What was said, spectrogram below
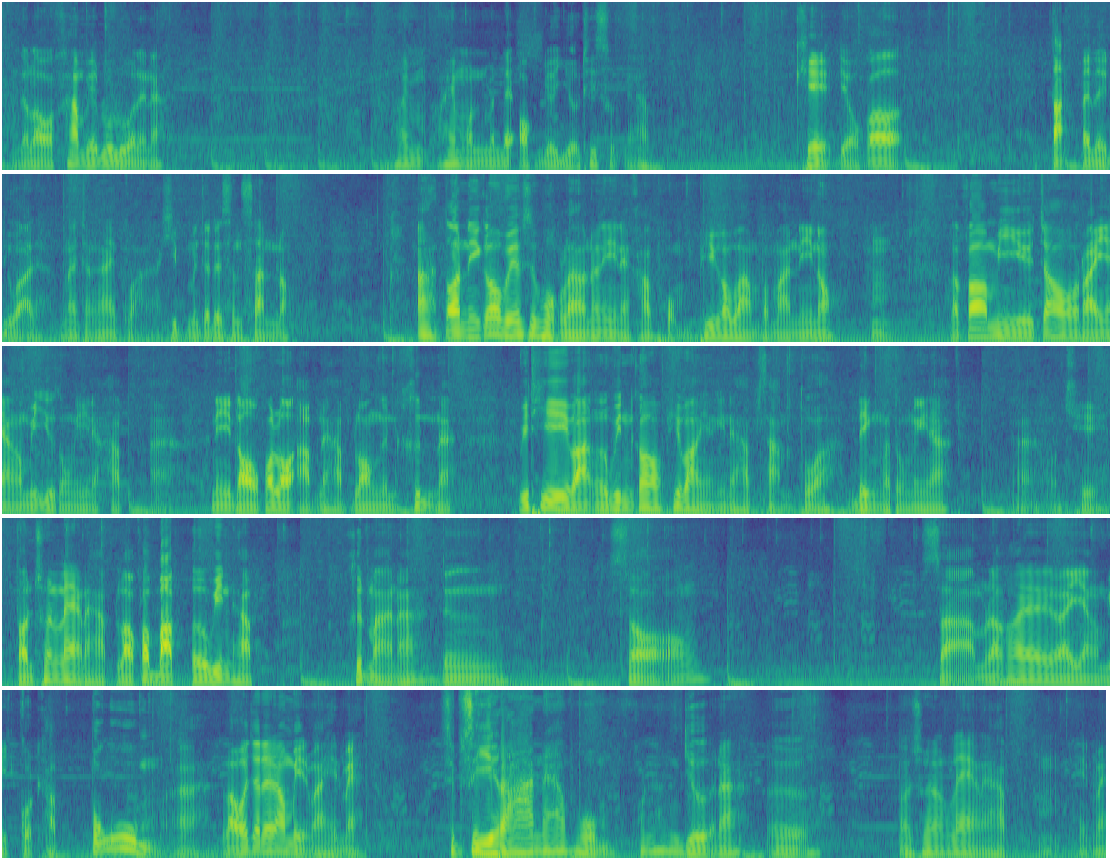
เดี๋ยวเราข้ามเว็บรัวๆเลยนะ ให้ให้มอนมันได้ออกเยอะๆที่สุดนะครับ เคเดี๋ยวก็ตัดไปเลยดีกว่า น่าจะง่ายกว่า คลิปมันจะได้สั้นๆเนาะอะตอนนี้ก็เวฟ 16 แล้วนั่นเองนะครับผมพี่ก็วางประมาณนี้เนาะอืมแล้วก็มีเจ้าไรยางอมิอยู่ตรงนี้นะครับอะนี่เราก็รออัพนะครับรอเงินขึ้นนะ วิธีวางเออร์วินก็พี่วางอย่างนี้นะครับ 3 ตัวเด้งมาตรงนี้นะอะโอเค ตอนช่วงแรกนะครับ เราก็บัฟเออร์วินครับขึ้นมานะหนึ่งสอง สามแล้วก็ให้ไรยางมิกดครับตุ้มอะเราก็จะได้เอาเมจมาเห็นไหม14ล้านนะครับผมค่อนข้างเยอะนะ เออตอนช่วงแรกๆนะครับเห็นไหม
